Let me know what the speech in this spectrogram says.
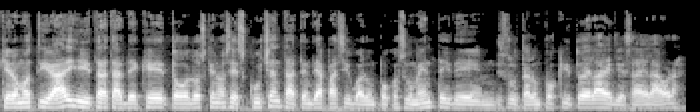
quiero motivar y tratar de que todos los que nos escuchan traten de apaciguar un poco su mente y de disfrutar un poquito de la belleza de la hora.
